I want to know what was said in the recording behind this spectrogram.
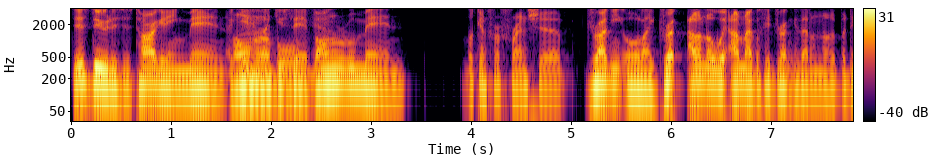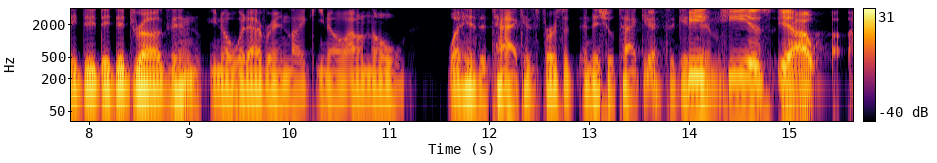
This dude is just targeting men again, like you Vulnerable, said, yeah. vulnerable men Looking for friendship. drugging or like drug. I don't know. what- I'm not gonna say drug because I don't know, but they did they did drugs and mm-hmm. you know whatever and like you know I don't know what his attack, his first initial attack is to get he them. he is yeah. I, uh,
